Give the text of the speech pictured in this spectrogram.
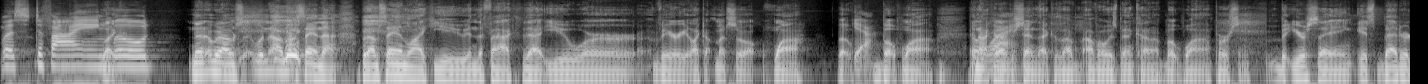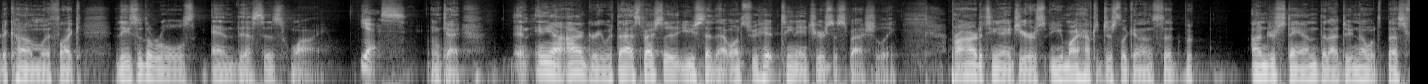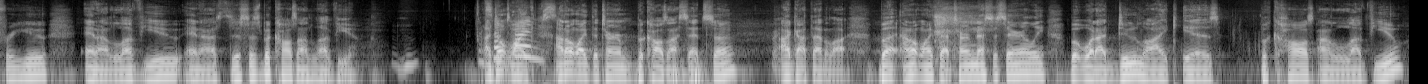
Was defying Like- little. No, no, but I'm, well, no, I'm not saying that, but I'm saying like you in the fact that you were very like much so why, but Yeah. but why, and But I can why? understand that because I've I've always been kind of but why person. But you're saying it's better to come with like these are the rules and this is why. Yes. Okay. And, and yeah, I agree with that, especially that you said that once we hit teenage years, especially. Prior to teenage years, you might have to just look at it and said, "But understand that I do know what's best for you and I love you and I, this is because I love you. Mm-hmm. I don't like I don't like the term because I said so. I got that a lot. But I don't like that term necessarily, but what I do like is because I love you.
